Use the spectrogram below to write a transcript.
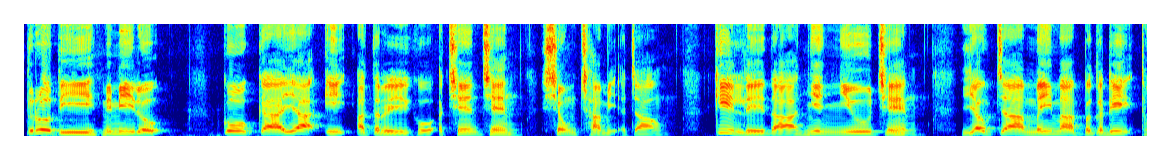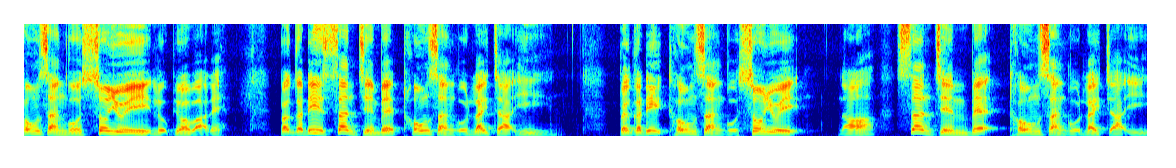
သူတို့သည်မိမိတို့ကိုယ်ကာယဤအတရေကိုအချင်းချင်းရှုံချမိအကြောင်းကိလေသာညစ်ညူးခြင်း ယောက်ျားမိန်းမပဂတိထုံးစံကိုစွန့်၍လို့ပြောပါတယ်ပဂတိစန့်ကျင်ဘက်ထုံးစံကိုလိုက်ကြ၏ပဂတိထုံးစံကိုစွန့်၍နော်စန့်ကျင်ဘက်ထုံးစံကိုလိုက်ကြ၏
